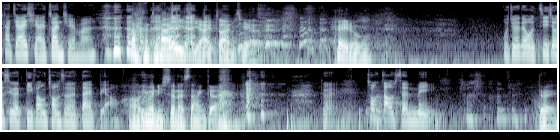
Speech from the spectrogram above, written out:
大家一起来赚钱吗？大家一起来赚钱。佩如，我觉得我自己就是一个地方创生的代表哦，因为你生了三个。对，创造生命。对。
